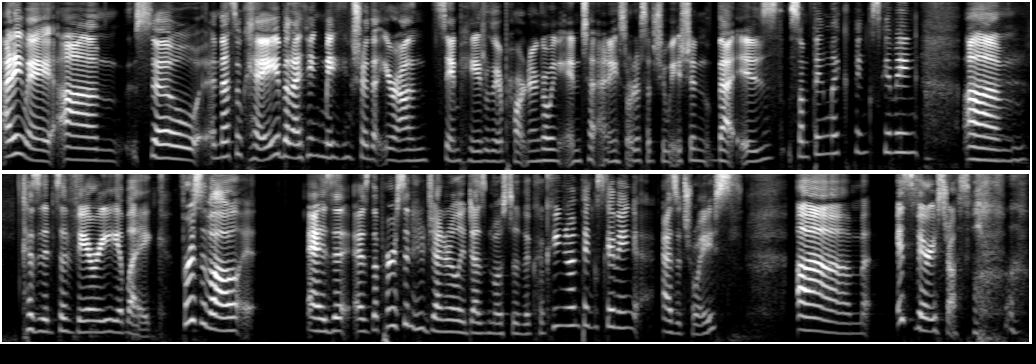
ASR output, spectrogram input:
Anyway um so and that's okay but i think making sure that you're on the same page with your partner going into any sort of situation that is something like thanksgiving um because it's a very like first of all as a, as the person who generally does most of the cooking on thanksgiving as a choice um it's very stressful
